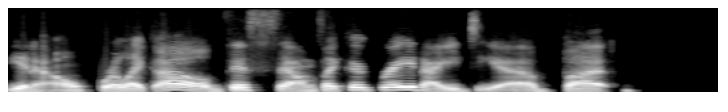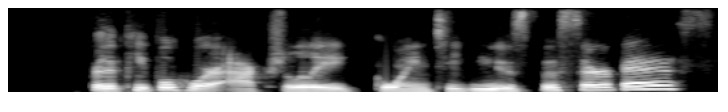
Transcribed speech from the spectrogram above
you know we're like oh this sounds like a great idea but for the people who are actually going to use the service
